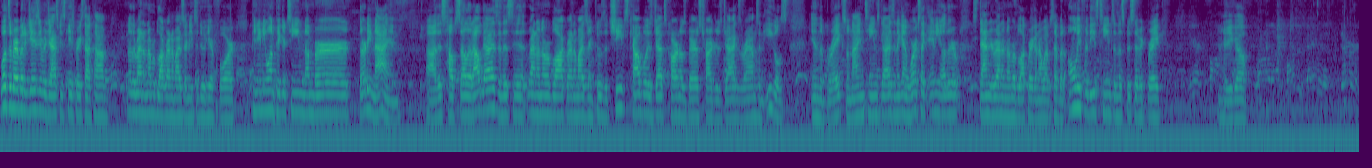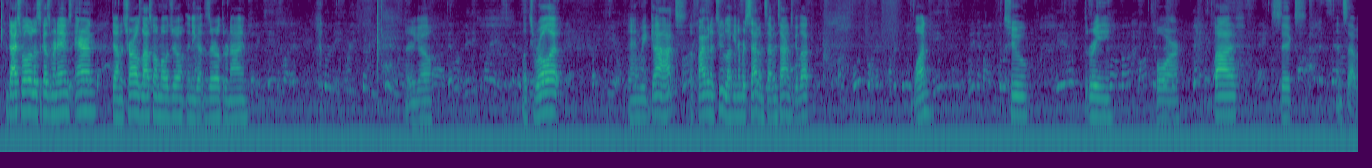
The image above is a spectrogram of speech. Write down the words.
What's up, everybody? Jay Z for JaspysCaseBreaks.com. Another random number block randomizer I need to do here for Panini One. Pick your team number 39. Uh, this helps sell it out, guys. And this uh, random number block randomizer includes the Chiefs, Cowboys, Jets, Cardinals, Bears, Chargers, Jags, Rams, and Eagles in the break. So nine teams, guys. And again, works like any other standard random number block break on our website, but only for these teams in this specific break. And here you go. Dice roller, list of customer names. Aaron, down to Charles, last one mojo. Then you got 0 through 9. There you go. Let's roll it. And we got a 5 and a 2. Lucky number 7. Seven times. Good luck. One, two, three, four, five, six, and 7.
